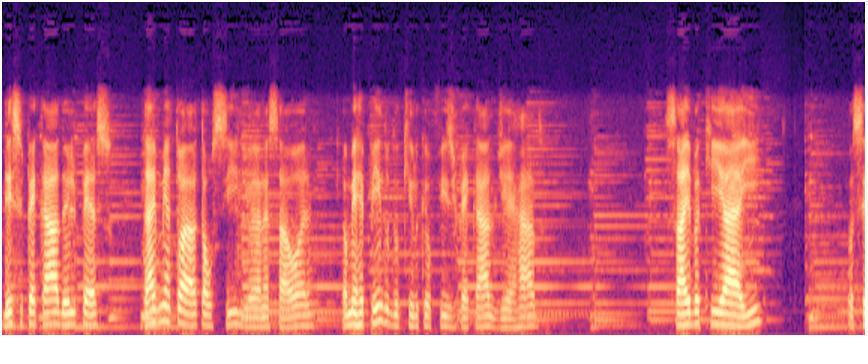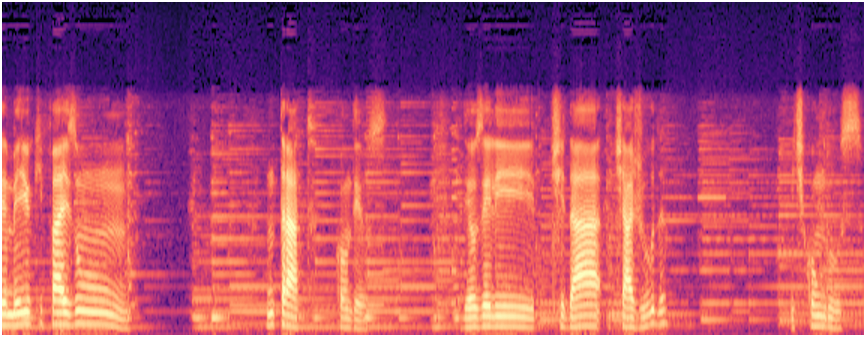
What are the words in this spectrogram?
desse pecado, eu lhe peço, dai-me a tua, teu auxílio eh, nessa hora. Eu me arrependo do que eu fiz de pecado, de errado. Saiba que aí você meio que faz um um trato com Deus. Deus ele te dá, te ajuda e te conduz.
